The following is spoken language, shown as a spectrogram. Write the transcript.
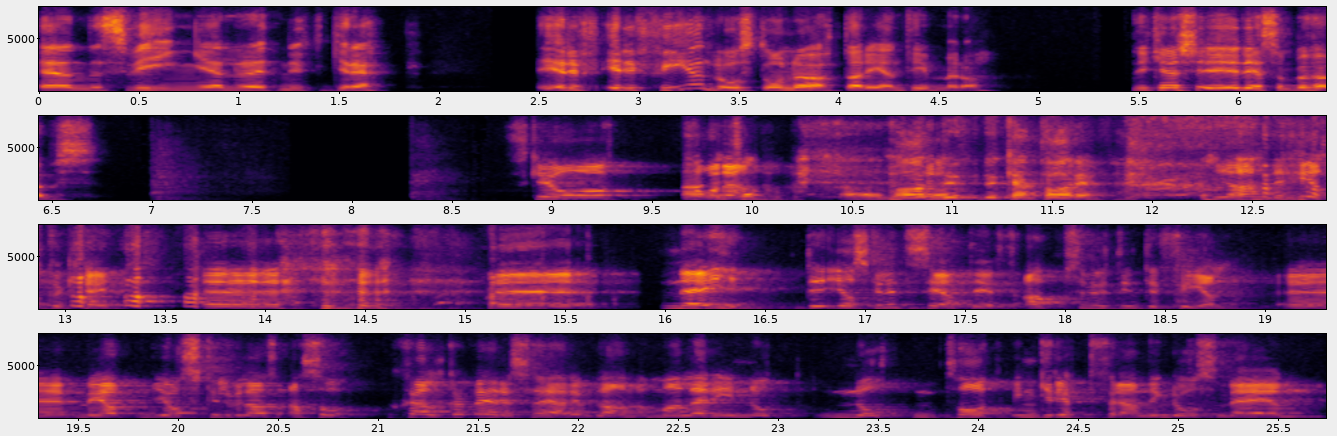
en sving eller ett nytt grepp, är det, är det fel då att stå och nöta det i en timme då? Det kanske är det som behövs. Ska jag ta Ja, den? Ja, du, du kan ta den. Ja, det är helt okej. Eh, eh, nej, det, jag skulle inte säga att det är absolut inte fel. Eh, men jag, jag skulle vilja, alltså, självklart är det så här ibland, om man lär in något, något ta en greppförändring då som är en,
